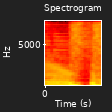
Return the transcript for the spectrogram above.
Bye.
